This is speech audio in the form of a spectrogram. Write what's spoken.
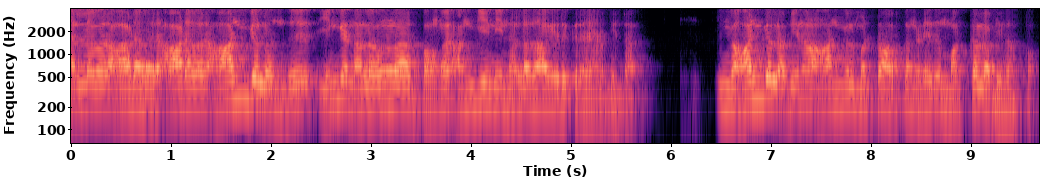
நல்லவர் ஆடவர்? ஆடவர் ஆண்கள் வந்து எங்கே நல்லவங்களாக இருப்பாங்க? அங்கேயும் நீ நல்லதாக இருக்கிற அப்படின்றாங்க இங்கே ஆண்கள் அப்படின்னா ஆண்கள் மட்டும் அர்த்தம் கிடையாது மக்கள் அப்படின்னு அர்த்தம்.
